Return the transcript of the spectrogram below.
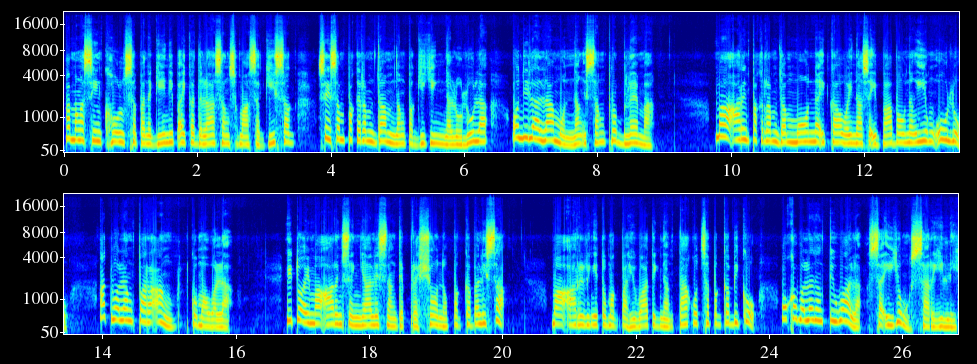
Ang mga sinkhole sa panaginip ay kadalasang sumasagisag sa isang pakiramdam ng pagiging nalulula o nilalamon ng isang problema. Maaaring pakiramdam mo na ikaw ay nasa ibabaw ng iyong ulo at walang paraang kumawala. Ito ay maaaring senyales ng depresyon o pagkabalisa. Maaari ring ito magpahiwatig ng takot sa pagkabigo o kawalan ng tiwala sa iyong sarili.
